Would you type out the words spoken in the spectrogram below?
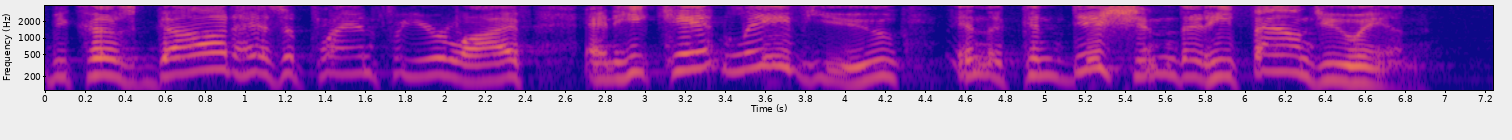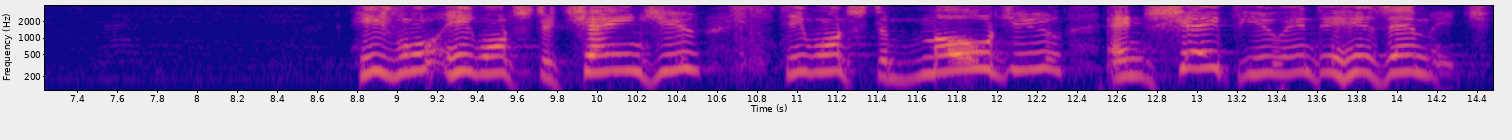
Because God has a plan for your life, and He can't leave you in the condition that He found you in. He's, he wants to change you, He wants to mold you and shape you into His image.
